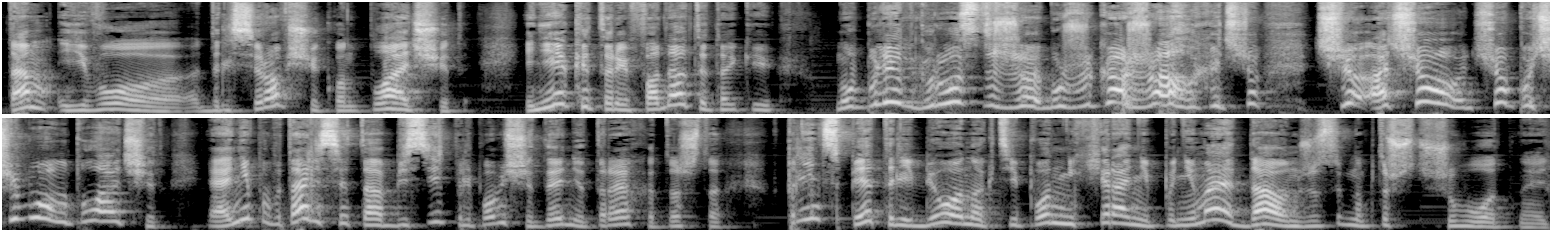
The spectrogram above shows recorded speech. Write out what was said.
там его дрессировщик, он плачет, и некоторые фанаты такие, ну, блин, грустно же, мужика жалко, чё, чё, а чё, чё, почему он плачет? И они попытались это объяснить при помощи Дэнни Треха, то, что, в принципе, это ребенок, типа, он ни хера не понимает, да, он же ну, потому что животное.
